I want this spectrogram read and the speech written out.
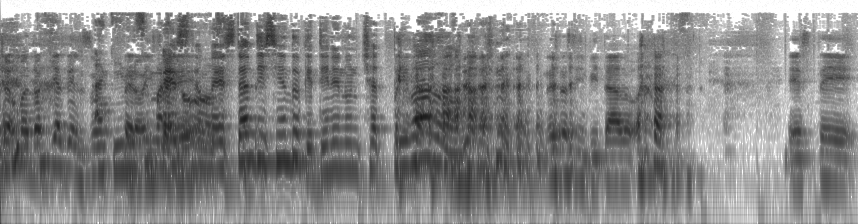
lo mandó aquí al del Zoom, Aquí pero Me, están diciendo que tienen un chat privado. No estás invitado. Este...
